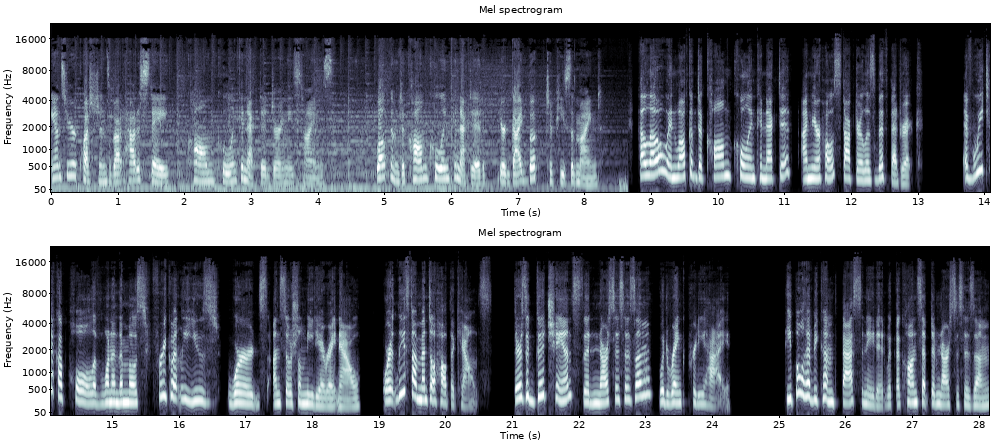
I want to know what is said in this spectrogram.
answer your questions about how to stay calm, cool, and connected during these times. Welcome to Calm, Cool, and Connected, your guidebook to peace of mind. Hello, and welcome to Calm, Cool, and Connected. I'm your host, Dr. Elizabeth Fedrick. If we took a poll of one of the most frequently used words on social media right now, or at least on mental health accounts, there's a good chance that narcissism would rank pretty high. People have become fascinated with the concept of narcissism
